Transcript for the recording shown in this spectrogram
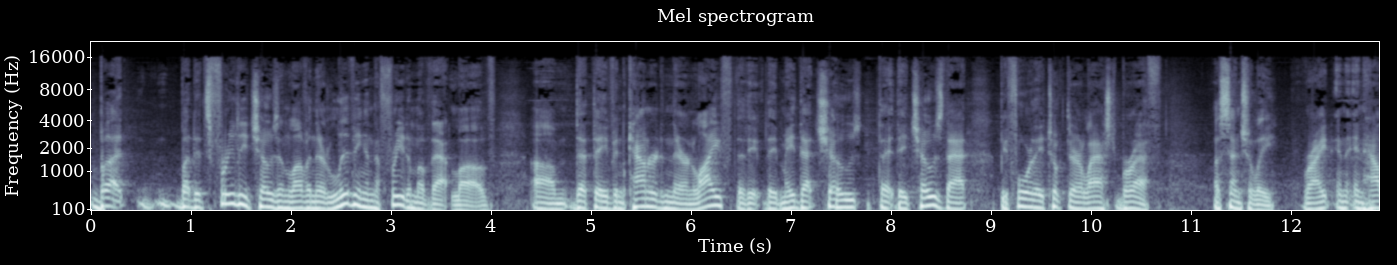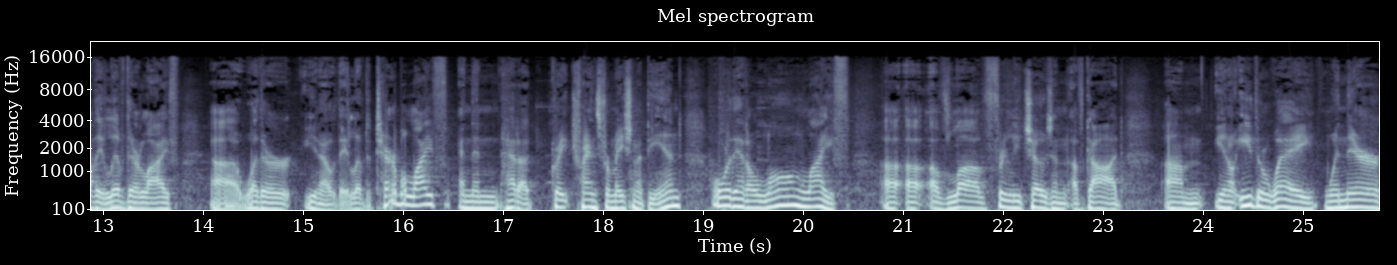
but but it's freely chosen love, and they're living in the freedom of that love um, that they've encountered in their life. That they, they made that chose that they chose that before they took their last breath, essentially, right? And, and how they lived their life, uh, whether you know they lived a terrible life and then had a great transformation at the end, or they had a long life uh, uh of love, freely chosen of God. Um, you know, either way, when they're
